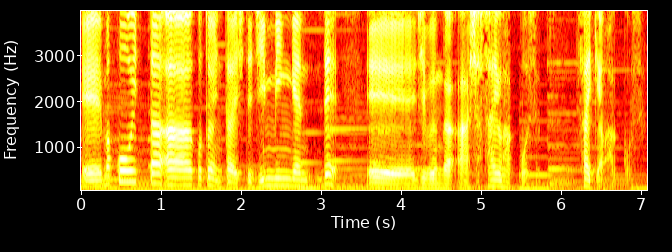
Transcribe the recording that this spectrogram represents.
えーまあ、こういったことに対して人民元で、えー、自分が社債を発行する。債券を発行する。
